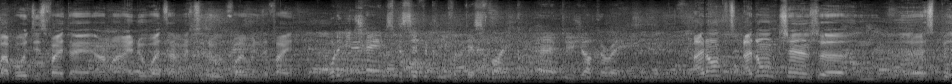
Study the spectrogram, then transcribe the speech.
about this fight, and I know what I'm meant to do for win the fight. What have you changed specifically for this fight compared to Jacare? I don't I don't change spe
